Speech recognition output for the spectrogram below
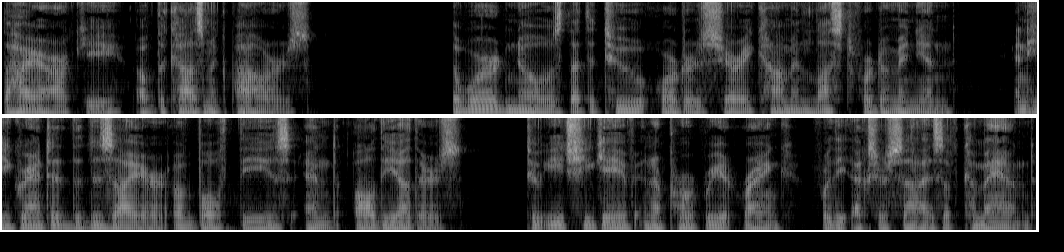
The hierarchy of the cosmic powers. The word knows that the two orders share a common lust for dominion, and he granted the desire of both these and all the others to each he gave an appropriate rank for the exercise of command,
